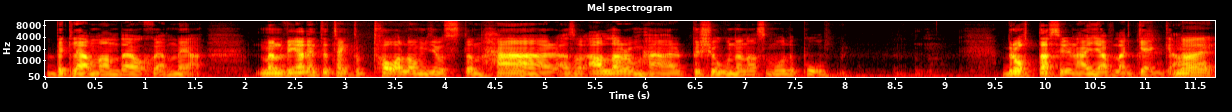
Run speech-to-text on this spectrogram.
beklämmande och skämmiga. Men vi hade inte tänkt att tala om just den här, alltså alla de här personerna som håller på att brottas i den här jävla geggan. Nej,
